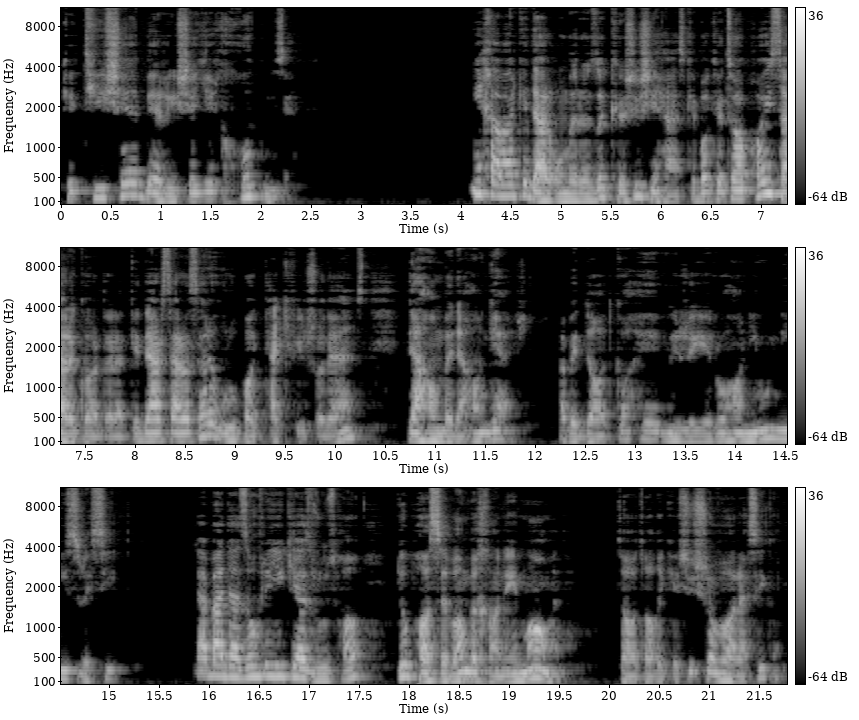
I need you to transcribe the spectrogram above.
که تیشه به ریشه خود می‌زد. این خبر که در عمر رضا کشیشی هست که با کتابهایی سر کار دارد که در سراسر اروپا تکفیر شده است دهان به دهان گشت و به دادگاه ویژه روحانیون نیز رسید. در بعد از ظهر یکی از روزها دو پاسبان به خانه ما آمدند تا اتاق کشیش را وارسی کنند.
